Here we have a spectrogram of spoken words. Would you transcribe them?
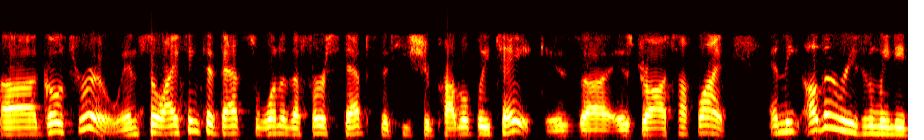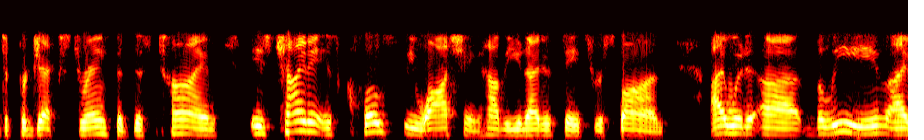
uh, go through. And so I think that that's one of the first steps that he should probably take is uh, is draw a tough line. And the other reason we need to project strength at this time is China is closely watching how the United States responds. I would uh, believe, I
